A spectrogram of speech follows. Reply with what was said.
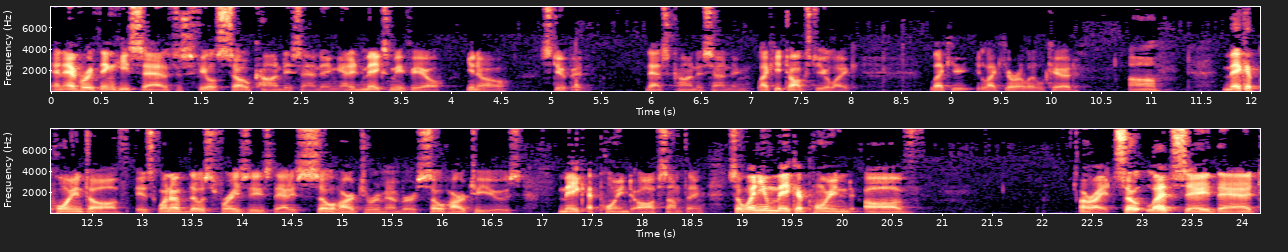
And everything he says just feels so condescending and it makes me feel, you know, stupid. That's condescending. Like he talks to you like, like you, like you're a little kid. Uh, make a point of is one of those phrases that is so hard to remember, so hard to use. Make a point of something. So when you make a point of all right, so let's say that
